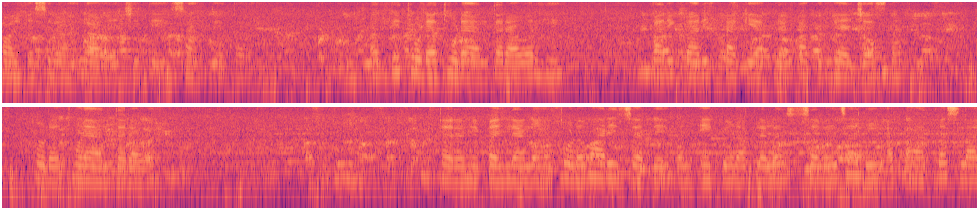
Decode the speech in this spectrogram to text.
कॉल कसे लावायची ते सांगते तर. अगदी थोड्या थोड्या अंतरावर ही बारीक बारीक टाके आपल्याला टाकून घ्यायचे असतात. थोड्या थोड्या अंतरावर. तर हे पहिल्यानं थोडं भारीच जाते पण एक वेळ आपल्याला सवय झाली आपला हात बसला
